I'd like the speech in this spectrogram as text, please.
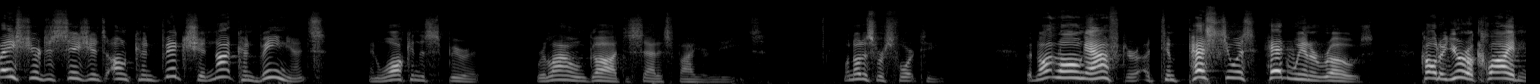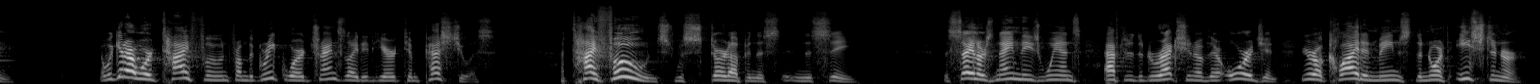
Base your decisions on conviction, not convenience, and walk in the Spirit. Rely on God to satisfy your needs. Well, notice verse 14. But not long after, a tempestuous headwind arose called a Euroclydon. And we get our word typhoon from the Greek word translated here tempestuous. A typhoon was stirred up in the, in the sea. The sailors named these winds after the direction of their origin. Euroclydon means the northeasterner.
